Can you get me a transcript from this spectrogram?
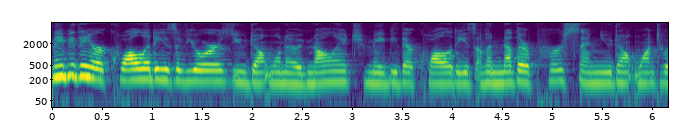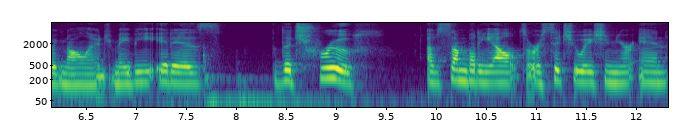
Maybe they are qualities of yours you don't want to acknowledge. Maybe they're qualities of another person you don't want to acknowledge. Maybe it is the truth of somebody else or a situation you're in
